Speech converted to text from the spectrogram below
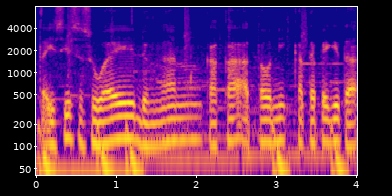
Kita isi sesuai dengan kakak atau nik KTP kita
